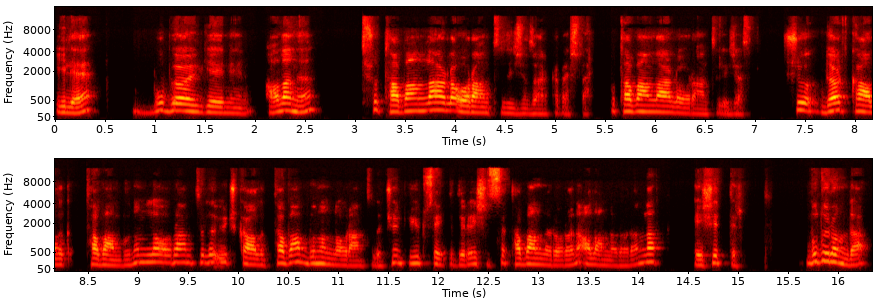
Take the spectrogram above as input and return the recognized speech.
ile bu bölgenin alanı şu tabanlarla orantılayacağız arkadaşlar. Bu tabanlarla orantılayacağız. Şu 4K'lık taban bununla orantılı, 3K'lık taban bununla orantılı. Çünkü yükseklikleri eşitse tabanlar oranı alanlar oranına eşittir. Bu durumda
